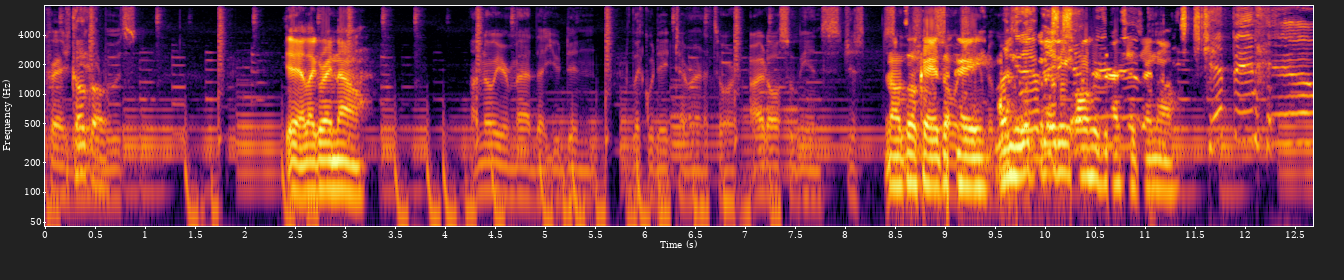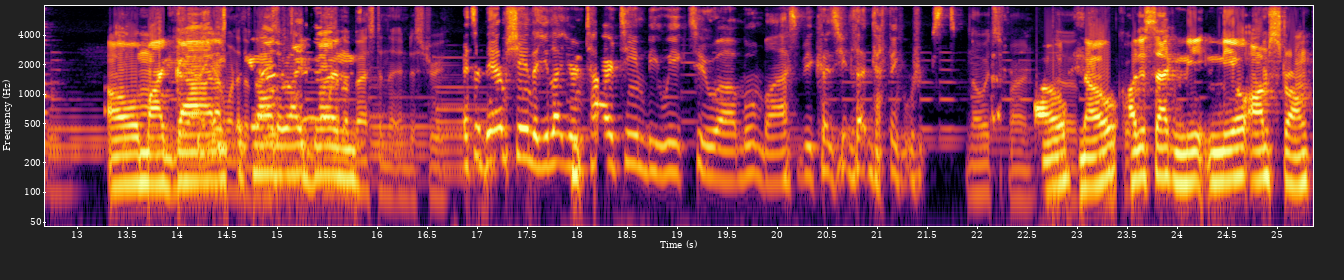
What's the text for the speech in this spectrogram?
Crash Coco. Boots. Yeah, like right now. I know you're mad that you didn't liquidate Tyranitar. I'd also be in just. No, it's okay, it's so okay. ashamed of I'm liquidating all his assets right now. He's chipping him. Oh my god, You're I'm one of the clicking all best. the right One of the best in the industry. It's a damn shame that you let your entire team be weak to uh, Moonblast because you let nothing roost. No, it's fine. Oh Uh, no, cool. I'll just sack Ne- Neil Armstrong.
